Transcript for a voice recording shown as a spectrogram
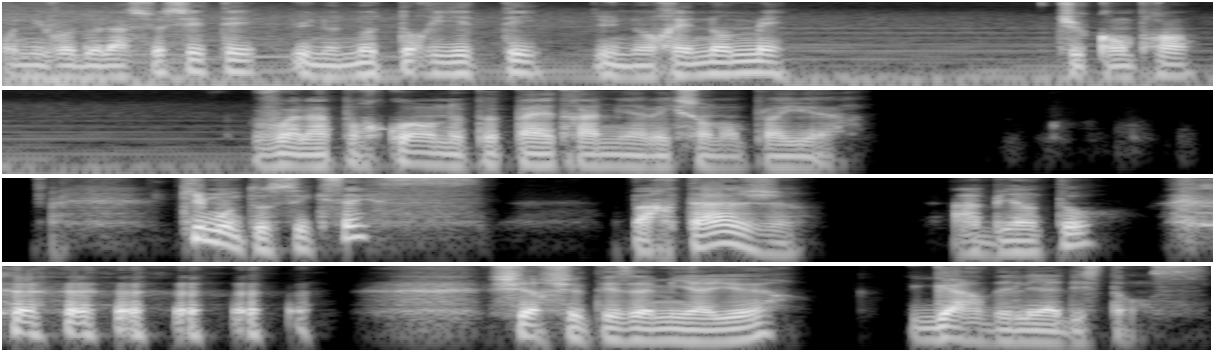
au niveau de la société, une notoriété, une renommée. Tu comprends? Voilà pourquoi on ne peut pas être ami avec son employeur. Qui monte au succès Partage. À bientôt. Cherche tes amis ailleurs gardez-les à distance.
